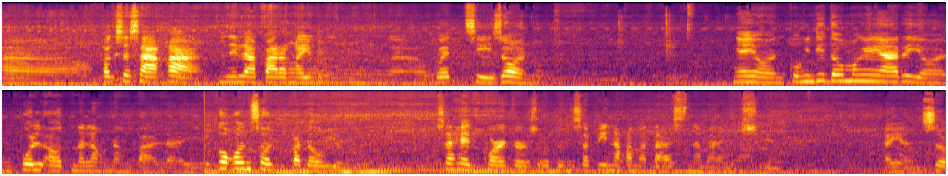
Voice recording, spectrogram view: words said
ah, pagsasaka nila para ngayong ah, wet season. Ngayon, kung hindi daw mangyayari yon pull out na lang ng balay. Iko-consult pa daw yun sa headquarters o dun sa pinakamataas na management. Ayun, so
